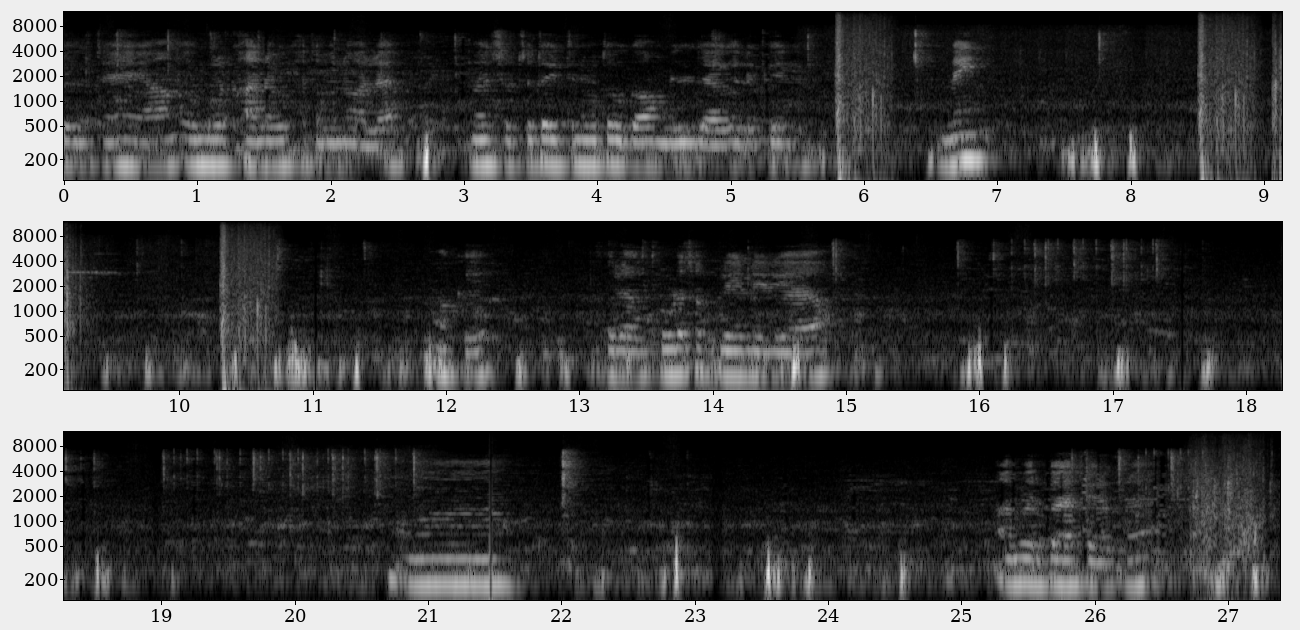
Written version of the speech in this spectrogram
चलते हैं यहाँ। और मेरा खाना भी खत्म होने वाला है। मैं सोचा था इतने में तो गाँव मिल जाएगा, लेकिन नहीं। ओके। फ़िलहाल थोड़ा सा प्लेन एरिया आया मेरे को ऐसे रखना है।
